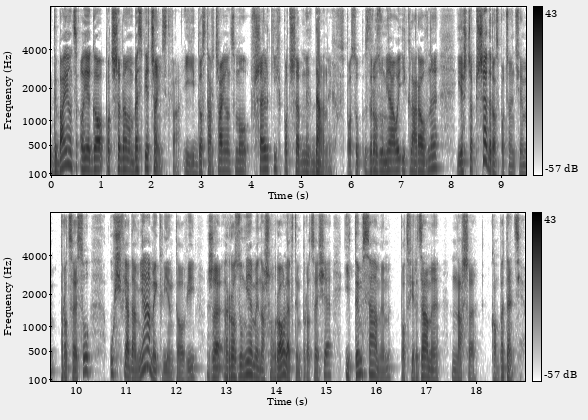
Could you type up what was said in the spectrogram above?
Dbając o jego potrzebę bezpieczeństwa i dostarczając mu wszelkich potrzebnych danych w sposób zrozumiały i klarowny, jeszcze przed rozpoczęciem procesu, uświadamiamy klientowi, że rozumiemy naszą rolę w tym procesie i tym samym potwierdzamy nasze kompetencje.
